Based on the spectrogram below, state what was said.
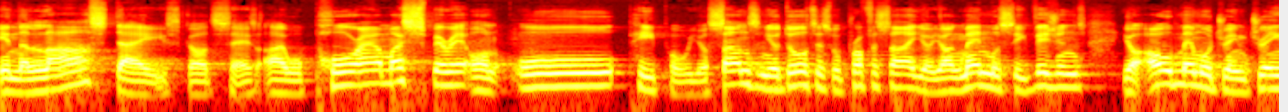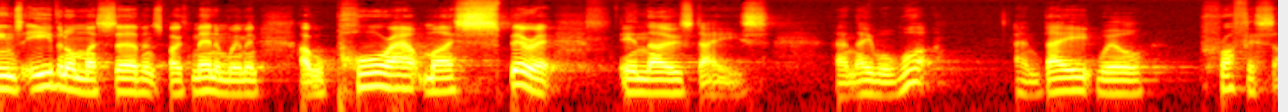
In the last days, God says, I will pour out my spirit on all people. Your sons and your daughters will prophesy, your young men will see visions, your old men will dream dreams, even on my servants, both men and women. I will pour out my spirit in those days. And they will what? And they will prophesy.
